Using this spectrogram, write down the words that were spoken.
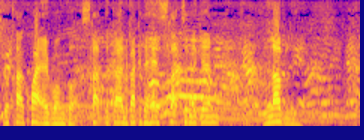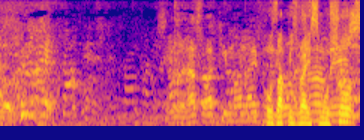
Look how quiet everyone got. Slapped the guy in the back of the head, slapped him again. Lovely. Pulls up his very small shorts.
